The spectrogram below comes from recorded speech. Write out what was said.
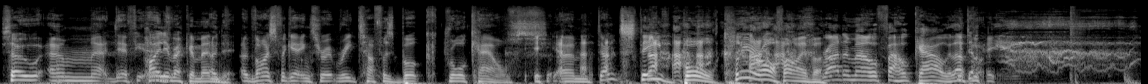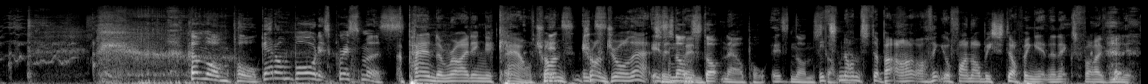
So, um, if you Highly recommend it. Advice for getting through it: read Tuffer's book, Draw Cows. Um, don't Steve Bull clear off Ivor. Radamal Falcao, lovely. Come on, Paul, get on board. It's Christmas. A panda riding a cow. Try and It's- try it's- and draw that. It's non-stop now, Paul. It's non-stop. It's non-stop, but I, I think you'll find I'll be stopping it in the next five minutes.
